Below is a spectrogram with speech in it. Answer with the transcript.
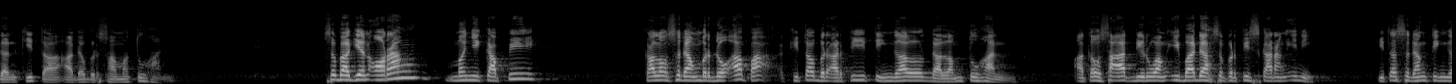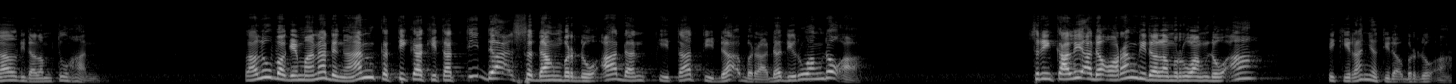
dan kita ada bersama Tuhan. Sebagian orang menyikapi kalau sedang berdoa Pak, kita berarti tinggal dalam Tuhan. Atau saat di ruang ibadah seperti sekarang ini kita sedang tinggal di dalam Tuhan. Lalu bagaimana dengan ketika kita tidak sedang berdoa dan kita tidak berada di ruang doa? Seringkali ada orang di dalam ruang doa, pikirannya tidak berdoa.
